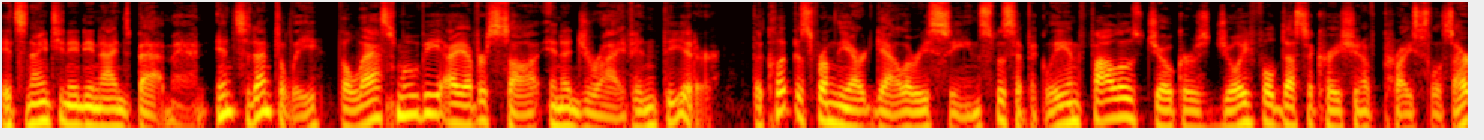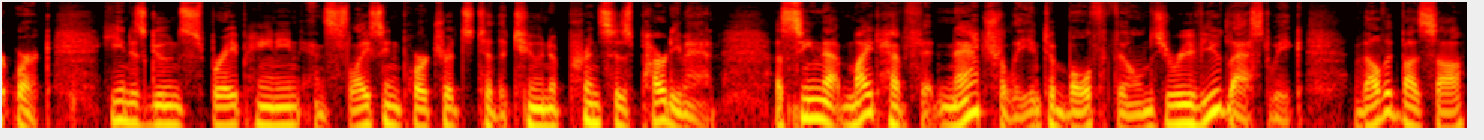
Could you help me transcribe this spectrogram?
It's 1989's Batman. Incidentally, the last movie I ever saw in a drive in theater. The clip is from the art gallery scene specifically and follows Joker's joyful desecration of priceless artwork. He and his goons spray painting and slicing portraits to the tune of Prince's Party Man, a scene that might have fit naturally into both films you reviewed last week Velvet Buzzsaw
